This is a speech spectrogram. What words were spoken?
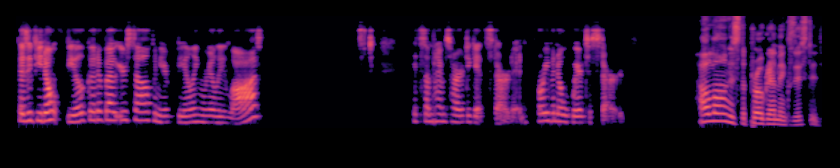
Because if you don't feel good about yourself and you're feeling really lost, it's sometimes hard to get started or even know where to start. How long has the program existed?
